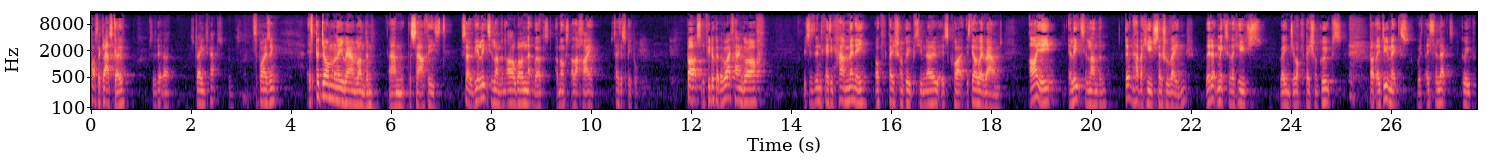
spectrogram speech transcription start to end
parts of Glasgow, which is a bit uh, strange perhaps, surprising, it's predominantly around London and the southeast. So the elites in London are well networked amongst other high status people. But if you look at the right hand graph, which is indicating how many occupational groups you know, it's, quite, it's the other way around. I.e., elites in London don't have a huge social range. They don't mix with a huge range of occupational groups, but they do mix with a select group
